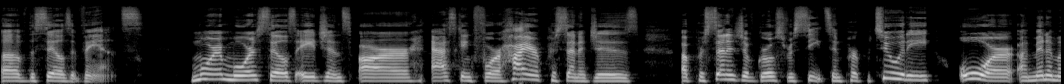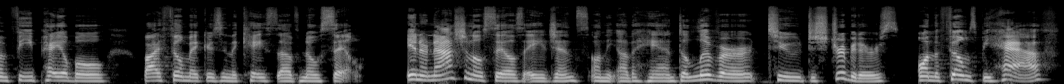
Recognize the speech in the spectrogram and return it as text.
of the sales advance more and more sales agents are asking for higher percentages, a percentage of gross receipts in perpetuity, or a minimum fee payable by filmmakers in the case of no sale. International sales agents, on the other hand, deliver to distributors on the film's behalf,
